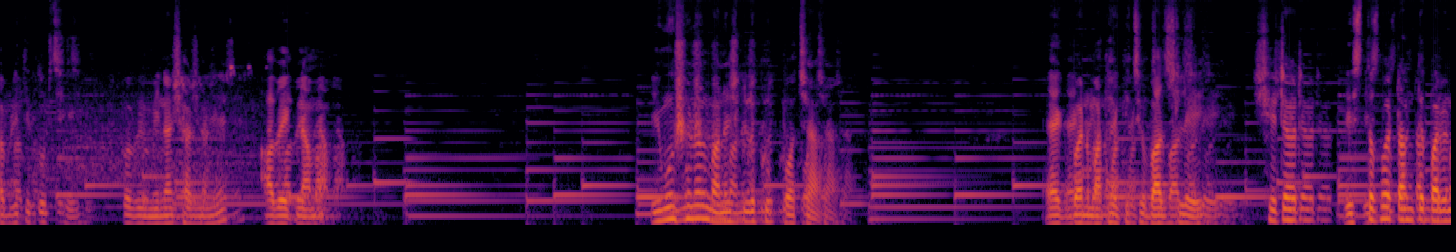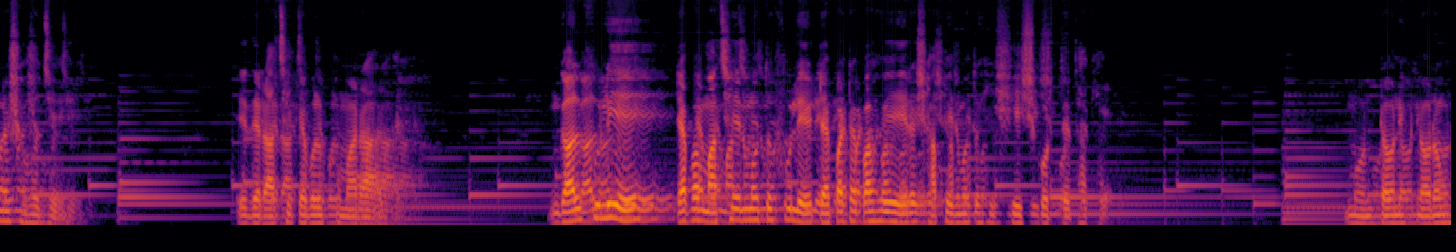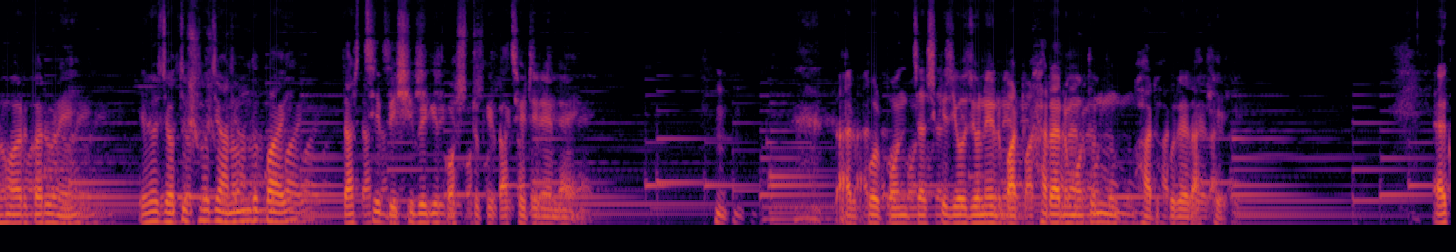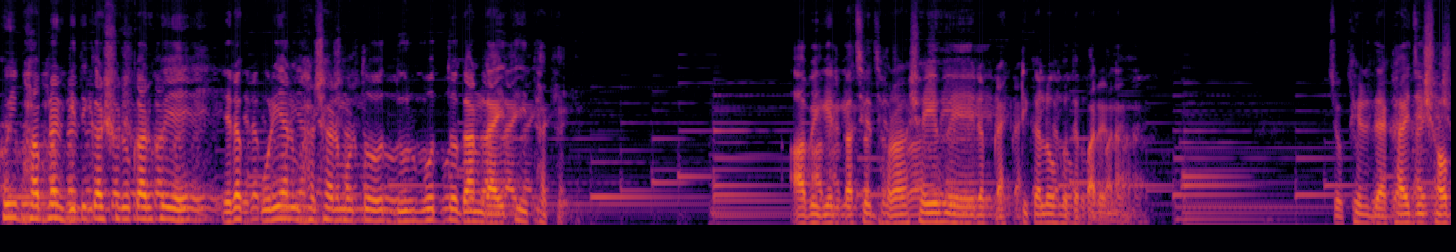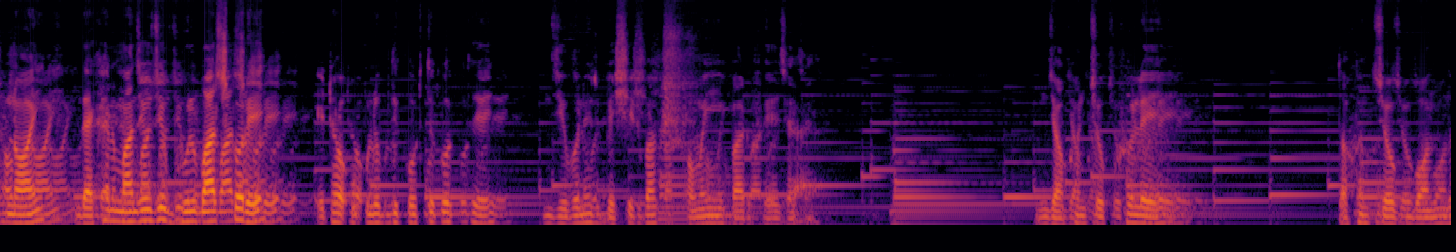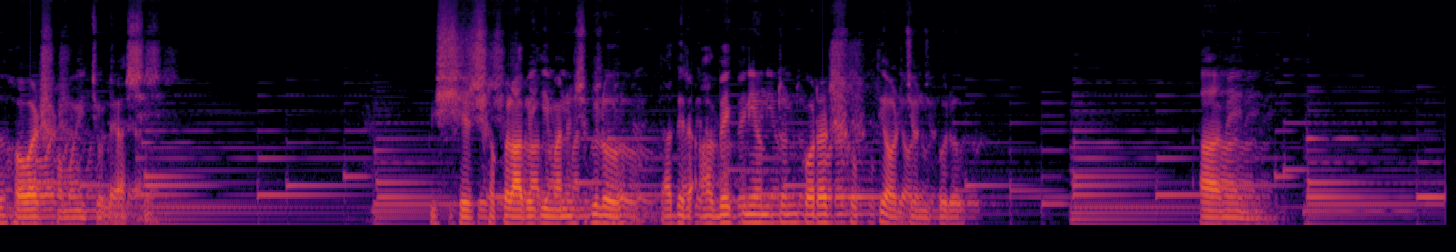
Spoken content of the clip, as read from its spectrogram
আবৃত্তি করছি কবি মিনা শারমিনের আবেগনামা ইমোশনাল মানুষগুলো খুব পচা। একবার মাথায় কিছু বাজলে সেটার ইস্তফা টানতে পারে না সহজে। এদের আছে কেবল ক্ষমা রাগ গাল ফুলিয়ে ট্যাপা মাছের মতো ফুলে ট্যাপা ট্যাপা হয়ে এরা সাপের মতো হিস করতে থাকে। মনটা অনেক নরম হওয়ার কারণে এরা যত সহজে আনন্দ পায়, তার চেয়ে বেশি বেগে কষ্টকে কাছে টেনে নেয়। তারপর পঞ্চাশ কেজি ওজনের বাটখারার মতন মুখ ভার করে রাখে। একই ভাবনার গীতিকার সুরকার হয়ে এরা কোরিয়ান ভাষার মতো দুর্বোধ্য গান গাইতেই থাকে। আবেগের কাছে ধরাশায়ী হয়ে এরা প্র্যাকটিক্যালও হতে পারে না। চোখের দেখায় যে সব নয় দেখার মাঝেও যে ভুল বাস করে এটা উপলব্ধি করতে করতে জীবনের বেশিরভাগ সময়ই পার হয়ে যায়। যখন চোখ খুলে তখন চোখ বন্ধ হওয়ার সময় চলে আসে। বিশ্বের সকল আবেগী মানুষগুলো তাদের আবেগ নিয়ন্ত্রণ করার শক্তি অর্জন করুক। আমিন।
